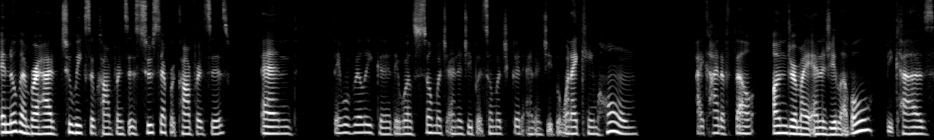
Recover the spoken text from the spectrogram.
in November, I had two weeks of conferences, two separate conferences, and they were really good. There was so much energy, but so much good energy. But when I came home, I kind of felt under my energy level because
